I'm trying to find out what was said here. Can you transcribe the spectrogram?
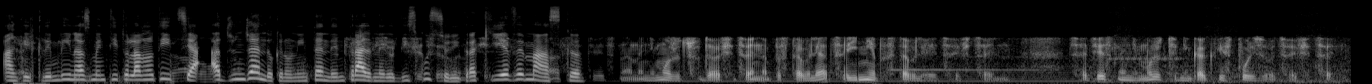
Anche il Cremlino ha smentito la notizia, aggiungendo che non intende entrare nelle discussioni tra Kiev e Musk. Соответственно, не может никак использоваться официально.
